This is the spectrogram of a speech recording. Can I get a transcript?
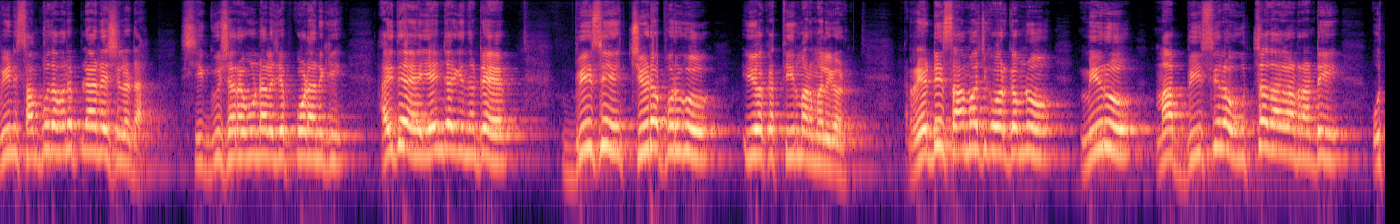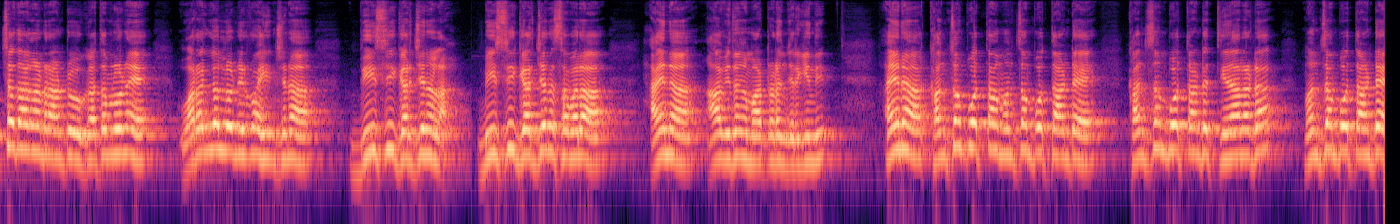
వీడిని సంపుదామని ప్లాన్ వేసిల్లట సిగ్గు శరం ఉండాలి చెప్పుకోవడానికి. అయితే ఏం జరిగిందంటే బీసీ చీడ పురుగు ఈ యొక్క తీర్మానం అలిగాడు. రెడ్డి సామాజిక వర్గంను మీరు మా బీసీలో ఉచ్చదాగండ్రా అంటే ఉచ్చదాగండ్రా అంటూ గతంలోనే వరంగల్లో నిర్వహించిన బీసీ గర్జనల బీసీ గర్జన సభల ఆయన ఆ విధంగా మాట్లాడడం జరిగింది. ఆయన కంచం పొత్త మంచం పొత్త అంటే కంచం పొత్త అంటే తినాలట మంచం పొత్త అంటే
